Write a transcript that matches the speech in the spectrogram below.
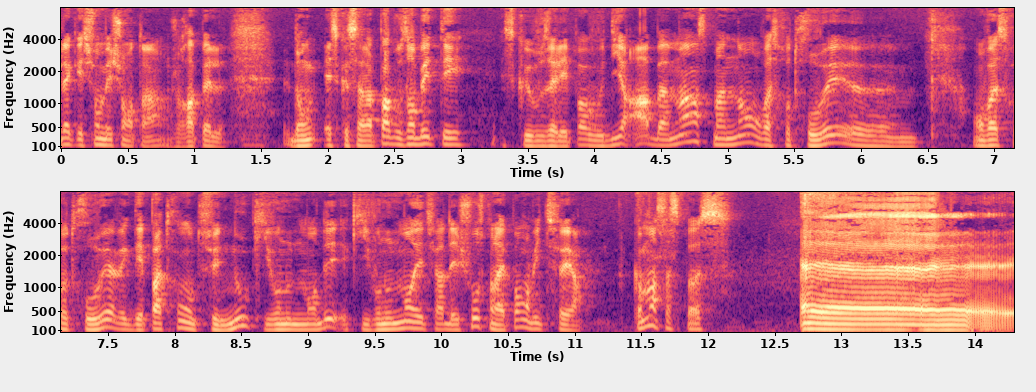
la question méchante, hein, je rappelle. Donc, est-ce que ça va pas vous embêter? Est-ce que vous allez pas vous dire ah ben mince, maintenant on va se retrouver, euh, on va se retrouver avec des patrons au-dessus de nous qui vont nous demander, qui vont nous demander de faire des choses qu'on n'a pas envie de faire? Comment ça se passe? Euh,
